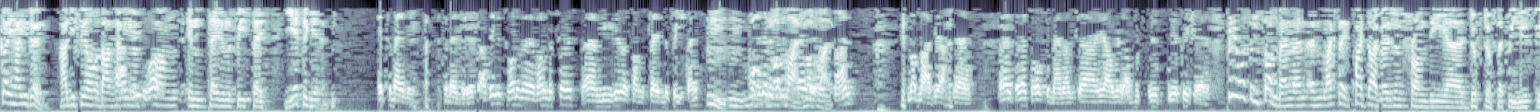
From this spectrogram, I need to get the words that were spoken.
Scotty, how you doing? How do you feel about having your well. song in, played in the Free space yet again? It's amazing. It's amazing. It's, I think it's one of the one of the first um, New Hero songs played in the Free space. Mm, mm, well, not live, not live. Not live, yeah, yeah. But that's, that's awesome, man. That's, uh, yeah, we, we, we appreciate it. Pretty awesome song, man, and, and like I say, quite divergent from the uh, doof doof that we're used to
